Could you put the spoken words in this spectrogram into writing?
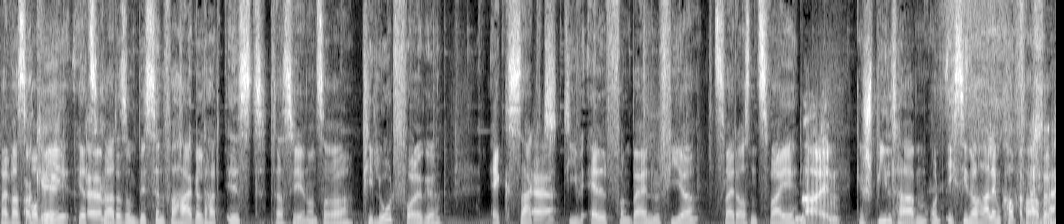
Weil was Okay, Robby jetzt ähm, gerade so ein bisschen verhagelt hat, ist, dass wir in unserer Pilotfolge exakt Ja. die 11 von Bayern 04 2002 Nein. gespielt haben und ich sie noch alle im Kopf habe.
